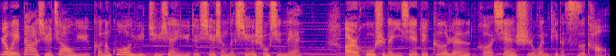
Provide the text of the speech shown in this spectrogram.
认为大学教育可能过于局限于对学生的学术训练，而忽视了一些对个人和现实问题的思考，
